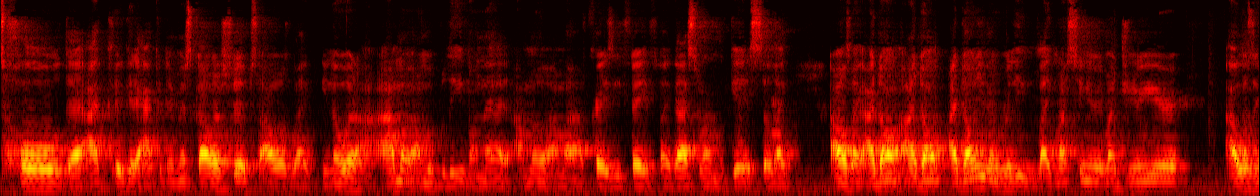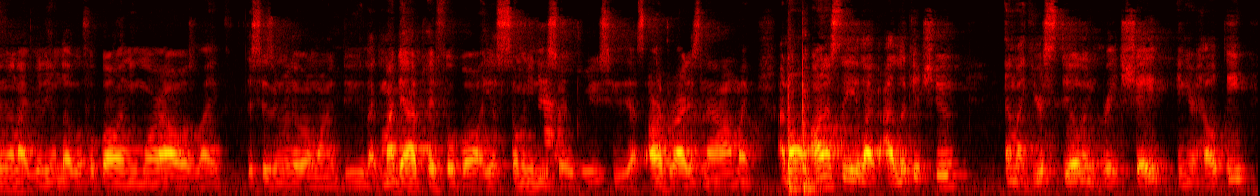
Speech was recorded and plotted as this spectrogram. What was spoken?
told that I could get an academic scholarship. So I was like, you know what, I, am a I'm a believe on that. I'm a I'm gonna have crazy faith. Like that's what I'm gonna get. So like I was like, I don't I don't I don't even really like my senior my junior year. I wasn't even like really in love with football anymore. I was like, this isn't really what I want to do. Like my dad played football. He has so many knee surgeries. He has arthritis now. I'm like, I don't honestly like. I look at you, and like you're still in great shape and you're healthy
